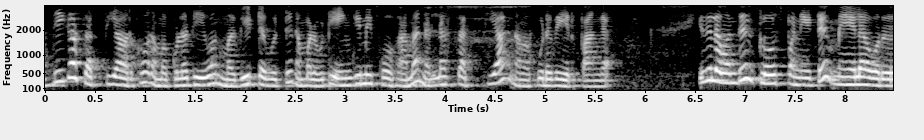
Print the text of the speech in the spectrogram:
அதிக சக்தியாக இருக்கும். நம்ம குலதெய்வம் நம்ம வீட்டை விட்டு நம்மளை விட்டு எங்கேயுமே போகாமல் நல்ல சக்தியாக நம்ம கூடவே இருப்பாங்க. இதில் வந்து க்ளோஸ் பண்ணிவிட்டு மேலே ஒரு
